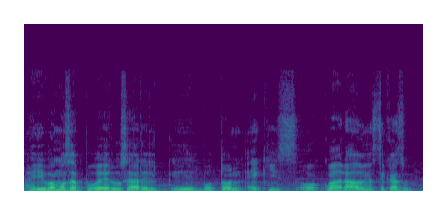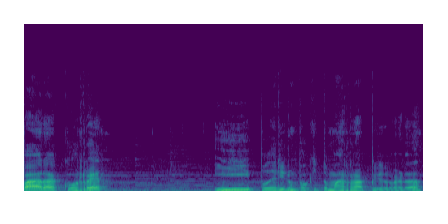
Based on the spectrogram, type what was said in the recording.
Ahí vamos a poder usar el, botón X o cuadrado en este caso para correr y poder ir un poquito más rápido, ¿verdad?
